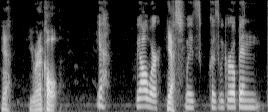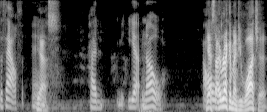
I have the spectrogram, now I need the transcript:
yeah, you were in a cult. yeah, we all were. Yes, because we grew up in the South. And yes, Had yeah no. yes. I it. recommend you watch it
